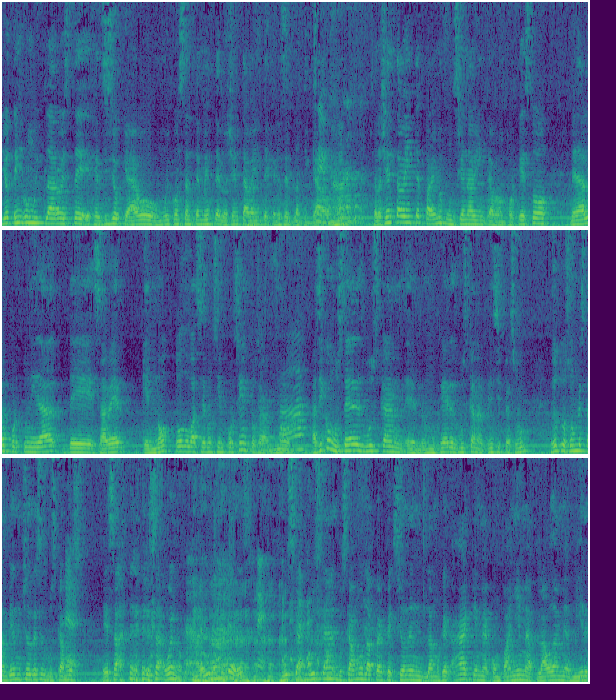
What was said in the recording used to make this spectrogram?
yo tengo muy claro este ejercicio que hago muy constantemente, el 80-20 que les he platicado. Sí. ¿no? O sea, el 80-20 para mí me funciona bien, cabrón, porque esto me da la oportunidad de saber que no todo va a ser un 100%. O sea, no- así como ustedes buscan, eh, las mujeres buscan al príncipe azul, nosotros los hombres también muchas veces buscamos esa, esa, bueno, algunas mujeres buscan, buscan, buscamos la perfección en la mujer, ah, que me acompañe, me aplauda, me admire,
